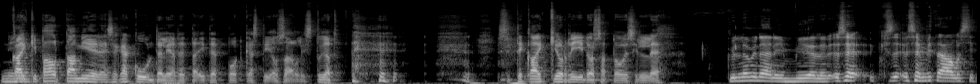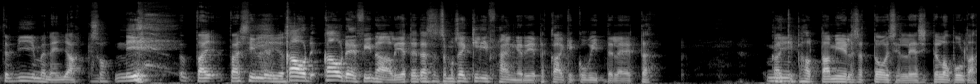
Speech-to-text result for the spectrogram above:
niin. Kaikki pahoittaa mieleen sekä kuuntelijat että itse podcastin osallistujat. Sitten kaikki on riidossa toisilleen. kyllä minä niin mielen. Se, se, sen pitää olla sitten viimeinen jakso. Niin. Tai, tai silleen, jos... Kauden, kauden finaali, että tässä on semmoisen cliffhangeri, että kaikki kuvittelee, että kaikki niin, pahoittaa mielensä toiselle ja sitten lopulta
